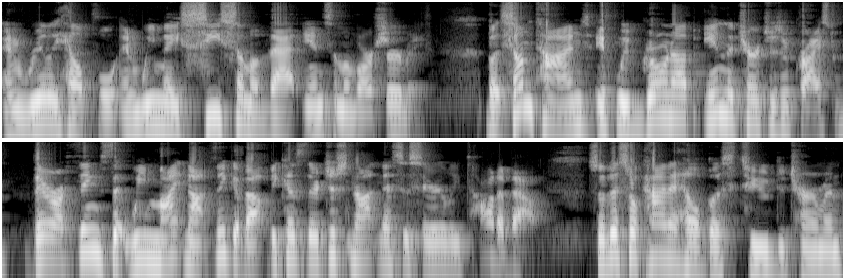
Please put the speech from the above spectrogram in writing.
and really helpful, and we may see some of that in some of our surveys. But sometimes, if we've grown up in the churches of Christ, there are things that we might not think about because they're just not necessarily taught about. So, this will kind of help us to determine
